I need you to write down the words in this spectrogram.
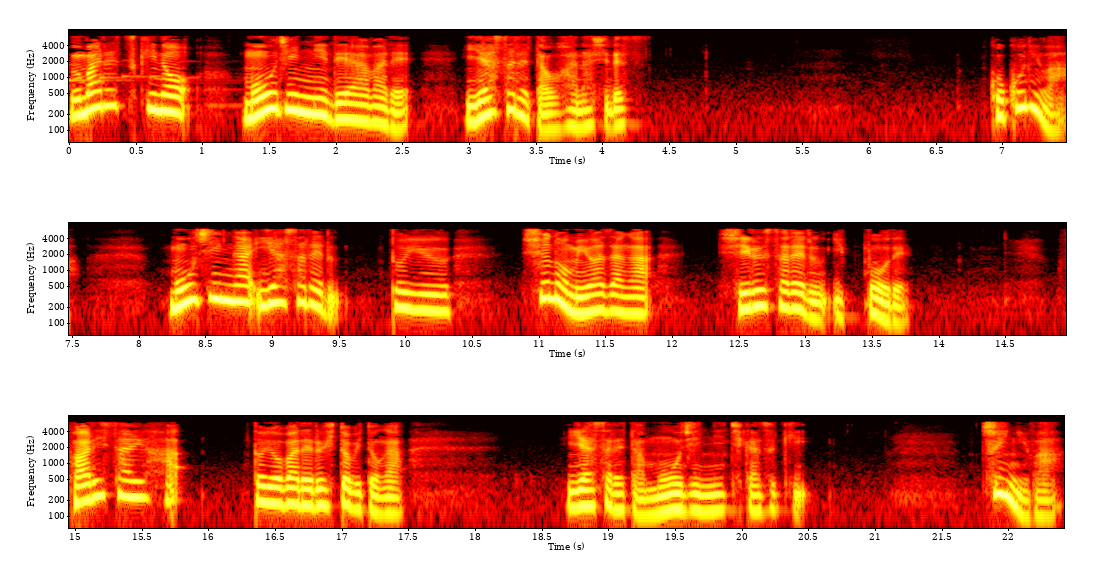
生まれつきの盲人に出会われ、癒されたお話です。ここには、盲人が癒されるという主の見業が記される一方で、ファリサイ派と呼ばれる人々が癒された盲人に近づき、ついには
